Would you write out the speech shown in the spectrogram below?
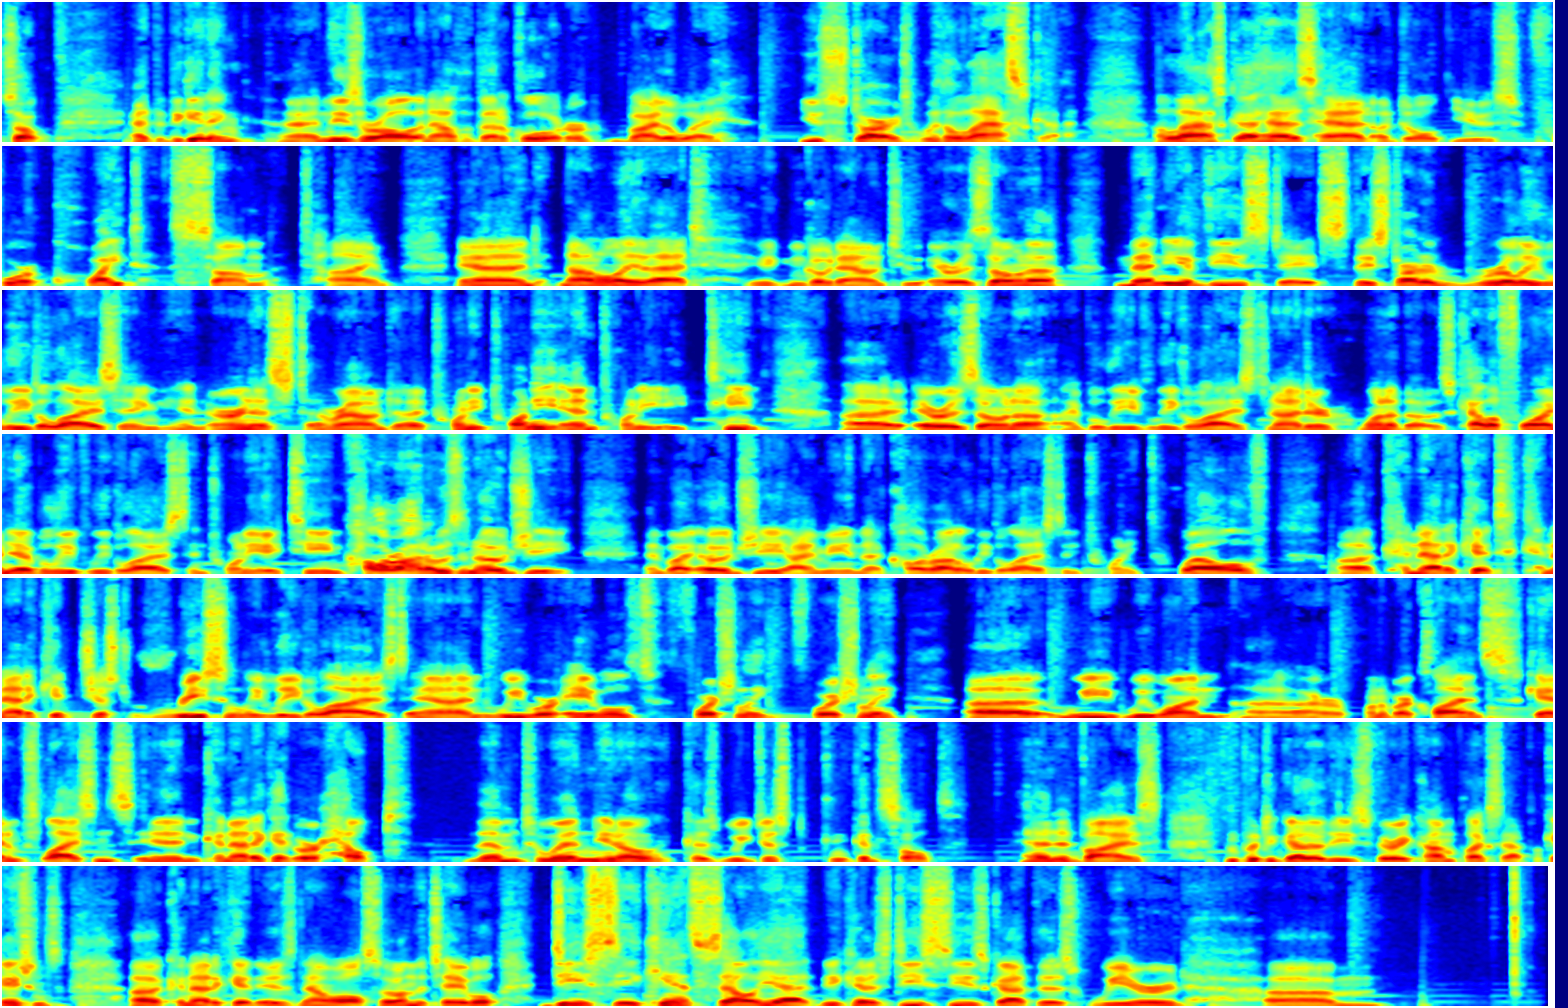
So, at the beginning, uh, and these are all in alphabetical order, by the way, you start with Alaska. Alaska has had adult use for quite some time. And not only that, you can go down to Arizona. Many of these states, they started really legalizing in earnest around uh, 2020 and 2018. Uh, Arizona, I believe, legalized in either one of those. California, I believe, legalized in 2018. Colorado is an OG. And by OG, I mean that Colorado legalized in 2012. Uh, Connecticut, Connecticut just recently legalized, and we were able to, fortunately, fortunately, uh, we we won uh, our one of our clients cannabis license in Connecticut, or helped them to win. You know, because we just can consult and advise and put together these very complex applications. Uh, Connecticut is now also on the table. DC can't sell yet because DC's got this weird um,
